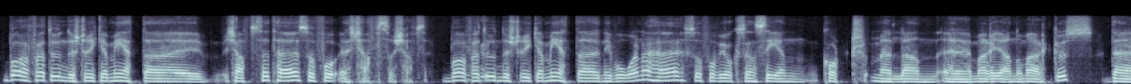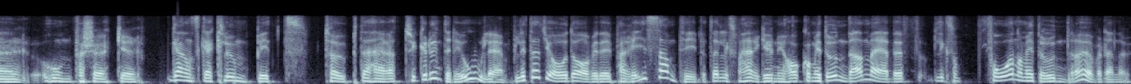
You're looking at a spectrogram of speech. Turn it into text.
Bara för att understryka meta-tjafset här så får... Äh, tjafs och tjafs. Bara för att understryka metanivåerna här så får vi också en scen kort mellan eh, Marianne och Marcus där hon försöker ganska klumpigt ta upp det här att tycker du inte det är olämpligt att jag och David är i Paris samtidigt? Eller liksom, herregud, ni har kommit undan med det. Liksom, få honom inte undra över det nu.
